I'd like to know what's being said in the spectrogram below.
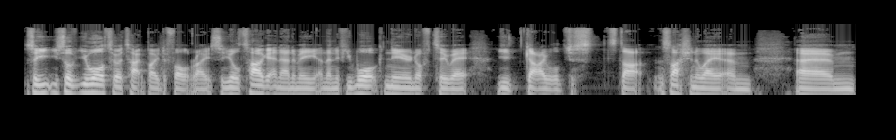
so you, you sort of you auto attack by default, right? So you'll target an enemy, and then if you walk near enough to it, your guy will just start slashing away at them. Um,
